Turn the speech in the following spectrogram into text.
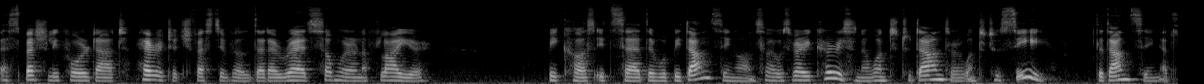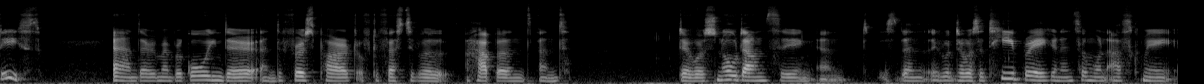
especially for that heritage festival that I read somewhere on a flyer because it said there would be dancing on. So I was very curious and I wanted to dance or I wanted to see the dancing at least. And I remember going there, and the first part of the festival happened, and there was no dancing. And then it, there was a tea break, and then someone asked me,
